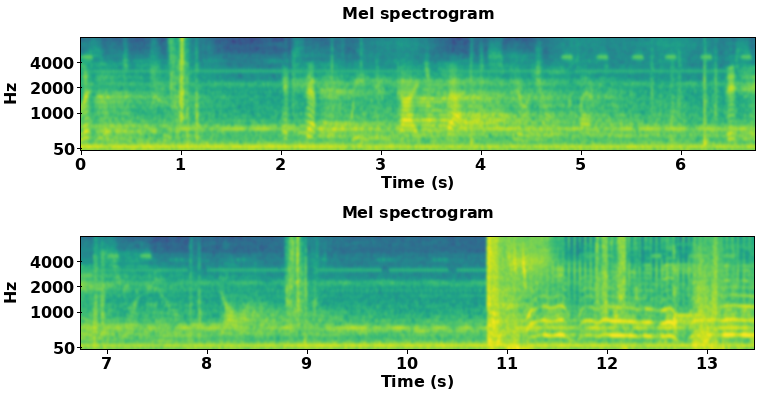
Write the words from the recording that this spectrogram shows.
Listen to the truth. Accept that we can guide you back to spiritual clarity. This is your new dawn.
